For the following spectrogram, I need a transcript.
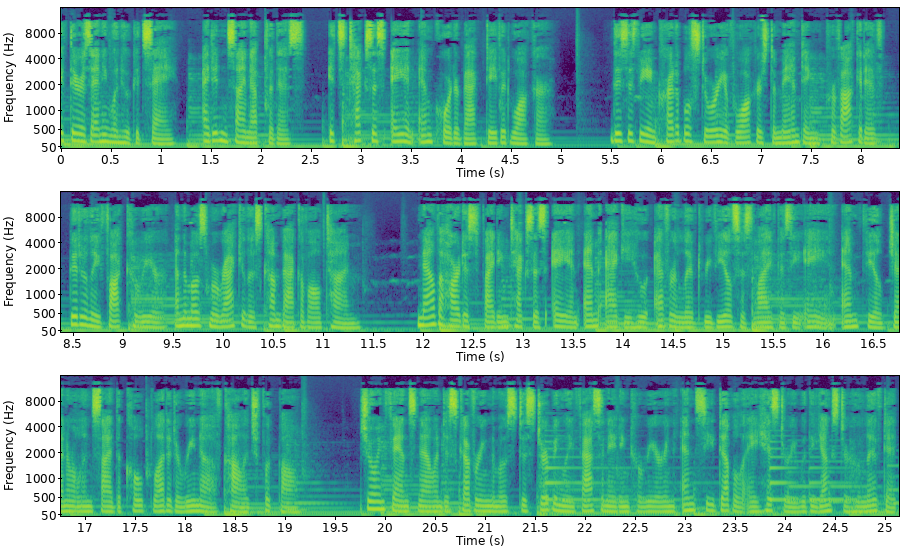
If there is anyone who could say, I didn't sign up for this, it's Texas A&M quarterback David Walker. This is the incredible story of Walker's demanding, provocative, bitterly fought career and the most miraculous comeback of all time. Now the hardest fighting Texas A&M Aggie who ever lived reveals his life as the A&M field general inside the cold-blooded arena of college football. Join fans now in discovering the most disturbingly fascinating career in NCAA history with a youngster who lived it,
